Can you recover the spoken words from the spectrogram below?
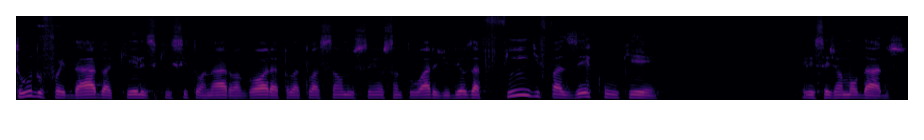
tudo foi dado àqueles que se tornaram agora, pela atuação do Senhor, santuário de Deus, a fim de fazer com que eles sejam moldados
